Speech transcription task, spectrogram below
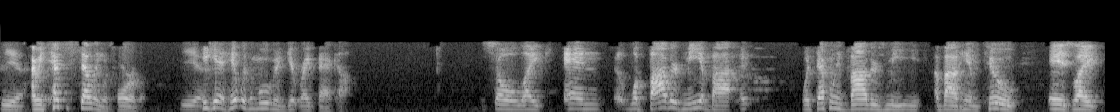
Yeah. I mean, Test's selling was horrible. Yeah. He get hit with a move and get right back up. So like, and what bothered me about, what definitely bothers me about him too, is like,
